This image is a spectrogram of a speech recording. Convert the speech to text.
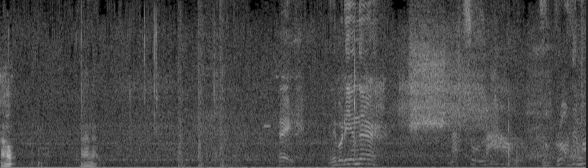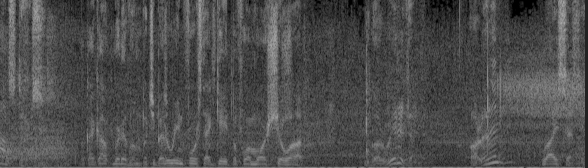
house. Oh. Damn it. Hey, anybody in there? Not so loud. You'll draw monsters. Look, I got rid of them, but you better reinforce that gate before more show up. You got rid of them. All of them? Rais sent me.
